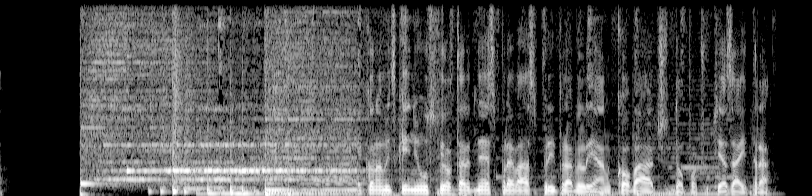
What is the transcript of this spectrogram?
Ekonomický newsfilter dnes pre vás pripravil Jan Kováč. Do počutia zajtra.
